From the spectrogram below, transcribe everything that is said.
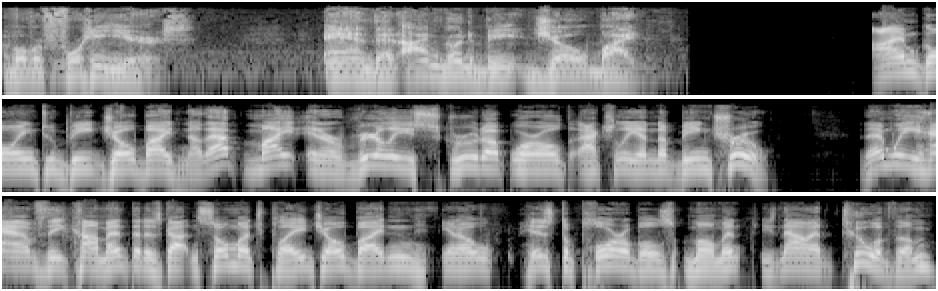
of over 40 years and that I'm going to beat Joe Biden. I'm going to beat Joe Biden. Now, that might, in a really screwed up world, actually end up being true. Then we have the comment that has gotten so much play. Joe Biden, you know, his deplorables moment. He's now had two of them.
